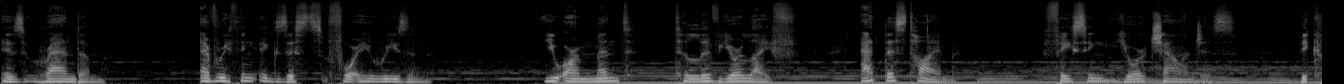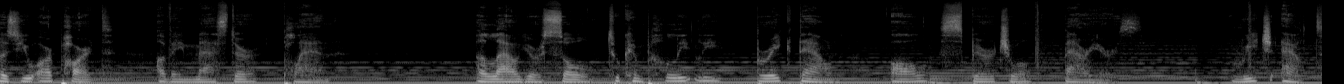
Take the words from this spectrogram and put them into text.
is random. Everything exists for a reason. You are meant to live your life at this time, facing your challenges, because you are part of a master plan. Allow your soul to completely break down all spiritual barriers. Reach out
